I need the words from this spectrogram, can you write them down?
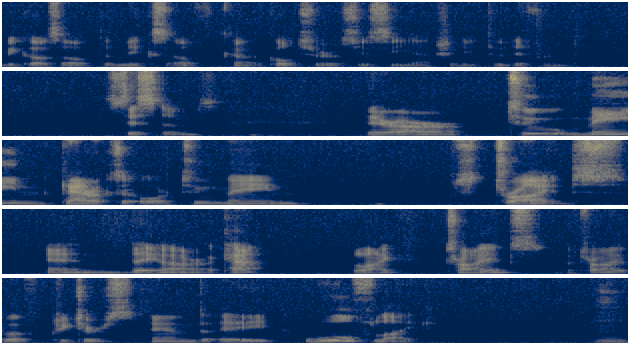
because of the mix of cu- cultures, you see actually two different systems. There are two main character or two main tribes, and they are a cat-like tribes, a tribe of creatures, and a wolf-like Mm.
